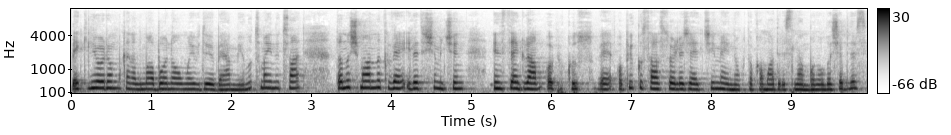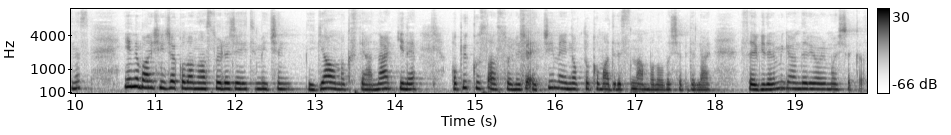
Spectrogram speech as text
bekliyorum. Kanalıma abone olmayı, videoyu beğenmeyi unutmayın lütfen. Danışmanlık ve iletişim için Instagram opikus ve opikusastroloji.gmail.com adresinden bana ulaşabilirsiniz. Yeni başlayacak olan astroloji eğitimi için bilgi almak isteyenler yine opikusastroloji.gmail.com adresinden bana ulaşabilirler. Sevgilerimi gönderiyorum. Hoşçakalın.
